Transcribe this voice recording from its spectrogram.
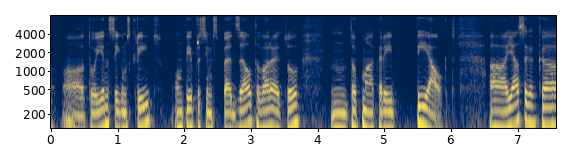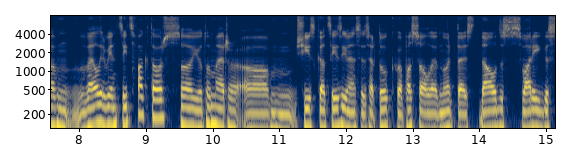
uh, to ienesīgums krīt un pieprasījums pēc zelta varētu mm, turpmāk arī pieaugt. Jāsaka, ka vēl ir viens cits faktors, jo tomēr šīs gads iezīmēsies ar to, ka pasaulē noritēs daudzas svarīgas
